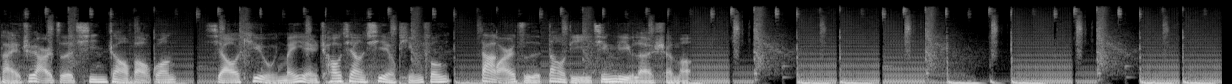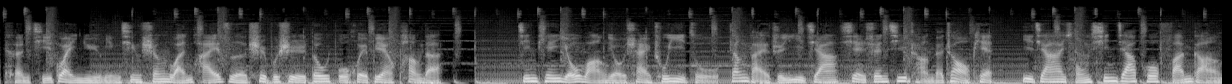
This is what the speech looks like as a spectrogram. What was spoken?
柏芝儿子新照曝光，小 Q 眉眼超像谢霆锋，大儿子到底经历了什么？很奇怪，女明星生完孩子是不是都不会变胖的？今天有网友晒出一组张柏芝一家现身机场的照片，一家从新加坡返港，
